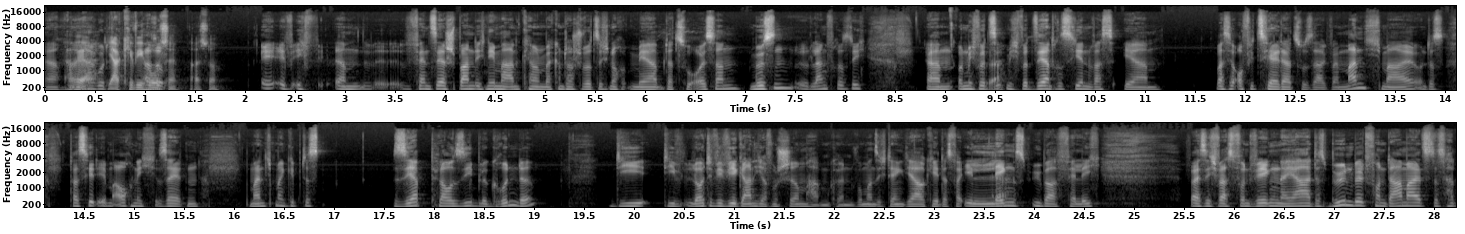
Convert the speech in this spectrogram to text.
Ja, Aber ja, gut. Jacke wie Also, Hose. Also, Ich, ich ähm, fände es sehr spannend. Ich nehme an, Cameron McIntosh wird sich noch mehr dazu äußern müssen, äh, langfristig. Ähm, und mich würde Ja. mich würd sehr interessieren, was er, was er offiziell dazu sagt. Weil manchmal, und das passiert eben auch nicht selten, manchmal gibt es sehr plausible Gründe, die die Leute wie wir gar nicht auf dem Schirm haben können, wo man sich denkt, ja, okay, das war eh längst überfällig. Weiß ich was, von wegen, naja, das Bühnenbild von damals, das hat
